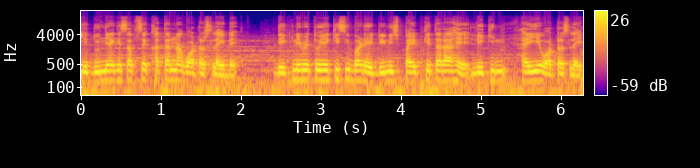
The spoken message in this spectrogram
ये दुनिया की सबसे खतरनाक वाटर स्लाइड है। देखने में तो ये किसी बड़े ड्रेनेज पाइप की तरह है, लेकिन है ये वाटर स्लाइड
